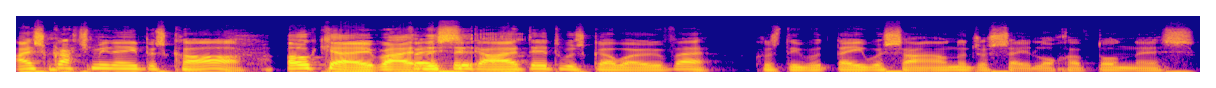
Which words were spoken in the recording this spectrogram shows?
I scratched my neighbour's car. Okay, right. First This thing is, I did was go over because they were they were sound and just say, "Look, I've done this.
